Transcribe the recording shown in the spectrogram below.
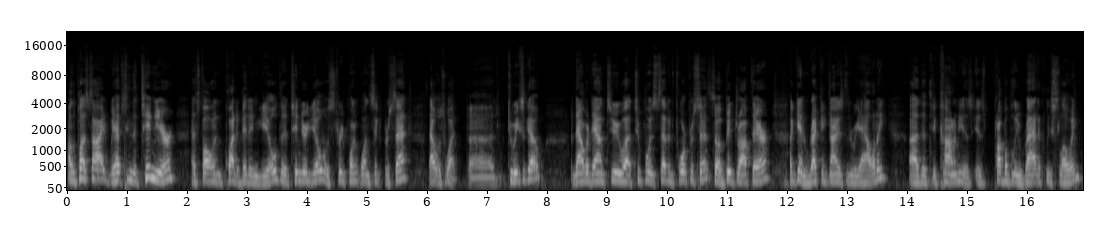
On the plus side, we have seen the ten-year has fallen quite a bit in yield. The ten-year yield was three point one six percent. That was what uh, two weeks ago. Now we're down to uh, 2.74%, so a big drop there. Again, recognizing the reality uh, that the economy is, is probably radically slowing.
